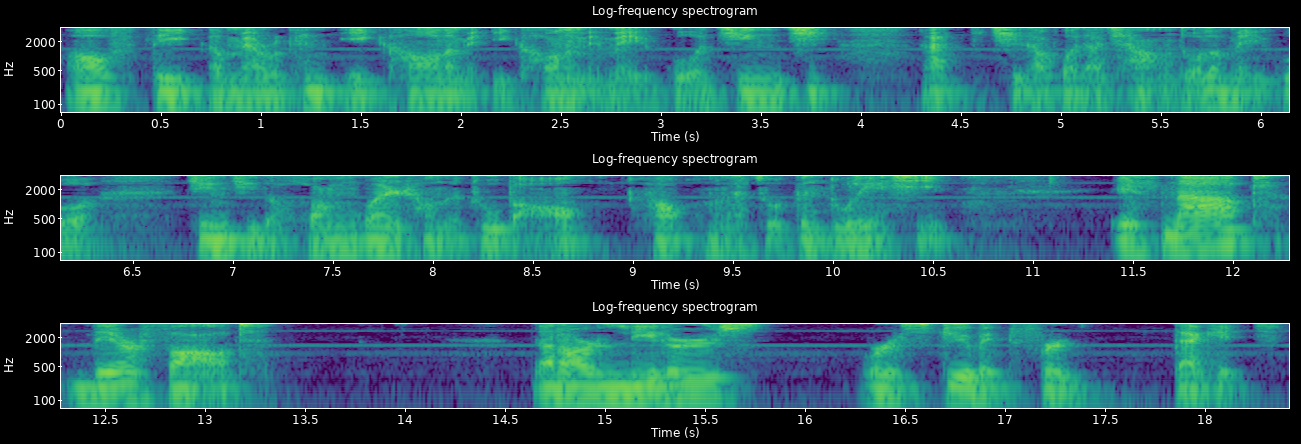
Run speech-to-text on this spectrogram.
of the American economy economy 美国经济，哎，其他国家抢夺了美国经济的皇冠上的珠宝。好，我们来做跟读练习。It's not their fault that our leaders were stupid for decades.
